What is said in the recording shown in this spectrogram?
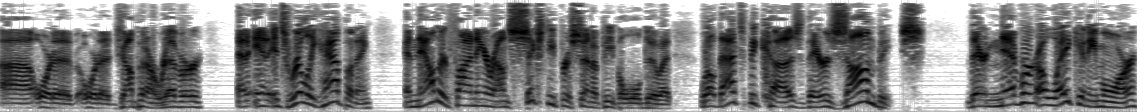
uh, or to, or to jump in a river. And, and it's really happening. And now they're finding around 60% of people will do it. Well, that's because they're zombies. They're never awake anymore.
